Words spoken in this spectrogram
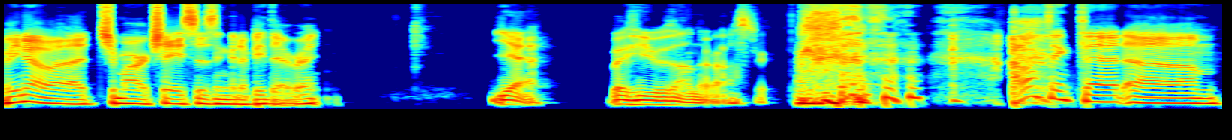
Well, you know, uh, Ja'Marr Chase isn't going to be there, right? Yeah, but he was on the roster. I don't think that um,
